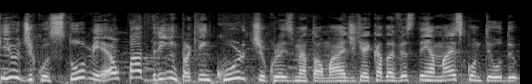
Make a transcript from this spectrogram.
E o de costume é o padrinho, pra quem curte o Crazy Metal Mind, que aí cada vez tenha mais conteúdo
